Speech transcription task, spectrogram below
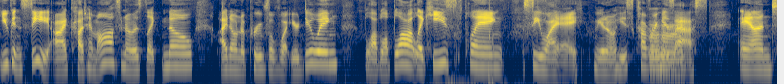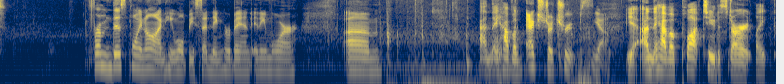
you can see I cut him off and I was like, "No, I don't approve of what you're doing." blah blah blah. Like he's playing CYA. You know, he's covering his ass. And from this point on, he won't be sending Rabban anymore Um, and they have a extra troops. Yeah. yeah and they have a plot too to start like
